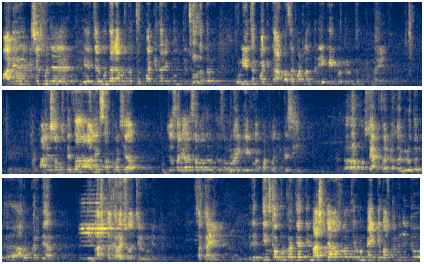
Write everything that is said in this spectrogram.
आणि विशेष म्हणजे हे चेअरमन झाल्यापासून थकबाकीदार एक दोन तीन सोडलं तर कोणीही थकबाकीत नाही. अण्णासाहेब पाटलांचं तरी एकही प्रकरण थकबाकीत नाही. आणि संस्थेचा आलेख सात वर्षात तुमच्या सगळ्या सभासदांच्या समोर आहे की एकनाथ पाटलांनी कशी बॅक चालली? आता विरोधक आरोप करतात की नाश्ता करायला सुद्धा चेअरमन येतोय सकाळी. म्हणजे तीच कबूल करतात की नाश्त्याला सुद्धा चेअरमन बँकेत असतो म्हणजे तो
